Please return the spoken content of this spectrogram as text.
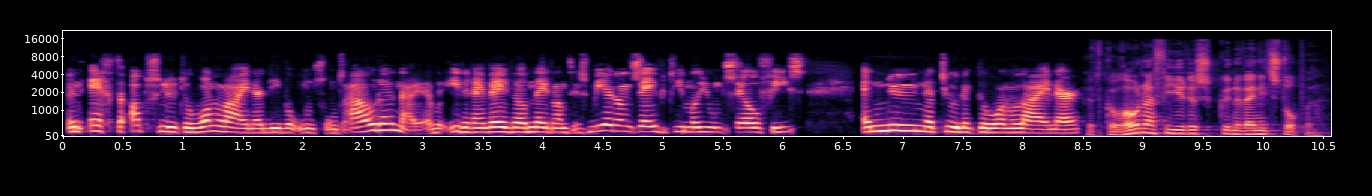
een echte absolute one-liner die we ons onthouden. Nou, iedereen weet wel, Nederland is meer dan 17 miljoen selfies. En nu natuurlijk de one-liner. Het coronavirus kunnen wij niet stoppen.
